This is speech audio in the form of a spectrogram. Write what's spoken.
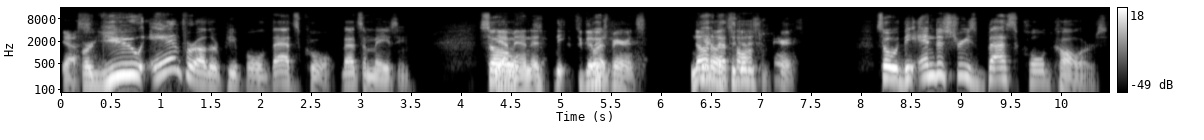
Yes. for you and for other people, that's cool. That's amazing. So yeah, man. It- the- it's a go good experience. No, Yeah, no, it's a good awesome. experience. So the industry's best cold callers.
